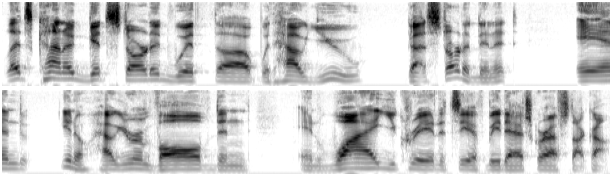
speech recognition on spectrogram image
let's kind of get started with uh, with how you got started in it, and you know how you're involved and and why you created CFB-graphs.com.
